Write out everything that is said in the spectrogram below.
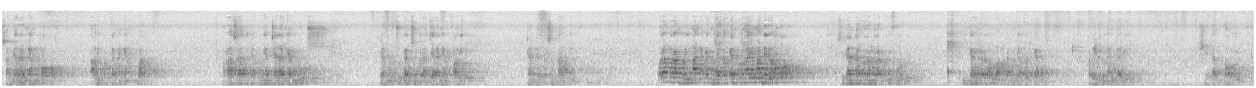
sandaran yang kokoh, tali pegangan yang kuat, merasa tidak punya jalan yang lurus, dan rujukan sumber ajaran yang valid dan representatif. Orang-orang beriman akan mendapatkan pengayuman dari Allah, sedangkan orang-orang kufur. Ingkar kepada Allah akan mendapatkan perlindungan dari setan tauhid.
